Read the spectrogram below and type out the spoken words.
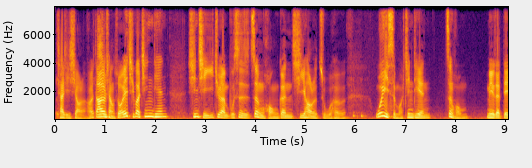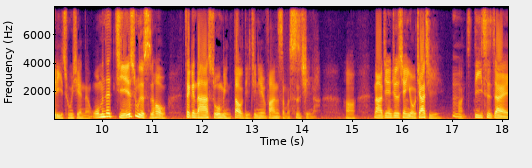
佳琪笑了。而大家又想说，哎，奇怪，今天星期一居然不是正红跟七号的组合，为什么今天正红没有在 Daily 出现呢？我们在结束的时候再跟大家说明，到底今天发生什么事情啊？啊，那今天就是先由佳琪啊，第一次在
